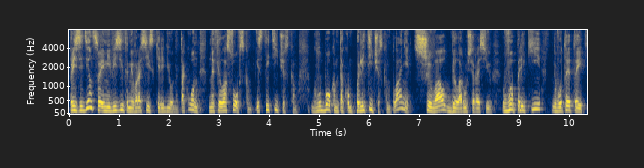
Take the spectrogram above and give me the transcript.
президент своими визитами в российские регионы, так он на философском, эстетическом, глубоком таком политическом плане сшивал Беларусь и Россию. Вопреки вот этой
